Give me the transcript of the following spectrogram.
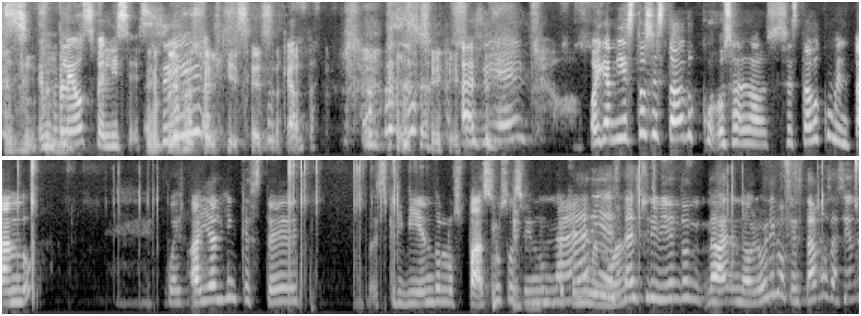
Empleos felices. Empleos felices. Me encanta. Así es. Oigan, ¿y esto se está, o sea, se está documentando? Pues hay alguien que esté escribiendo los pasos en un Nadie está escribiendo, no, no, lo único que estamos haciendo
